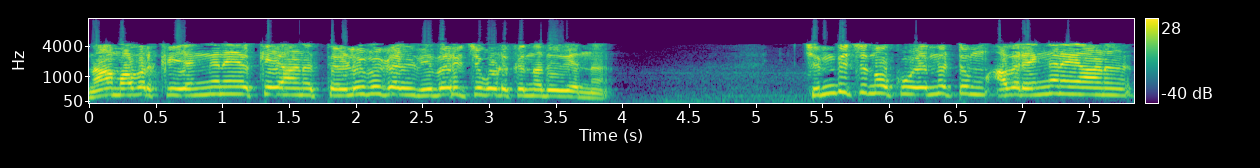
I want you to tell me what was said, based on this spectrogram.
നാം അവർക്ക് എങ്ങനെയൊക്കെയാണ് തെളിവുകൾ വിവരിച്ചു കൊടുക്കുന്നത് എന്ന്. ചിന്തിച്ചു നോക്കൂ എന്നിട്ടും അവരെങ്ങനെയാണ്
